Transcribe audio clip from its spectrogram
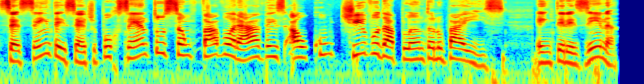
67% são favoráveis ao cultivo da planta no país. Em Teresina,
